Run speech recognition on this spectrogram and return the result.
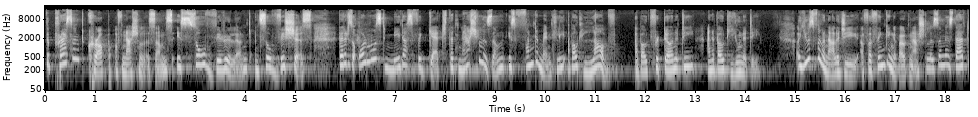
The present crop of nationalisms is so virulent and so vicious that it has almost made us forget that nationalism is fundamentally about love about fraternity, and about unity. A useful analogy for thinking about nationalism is that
